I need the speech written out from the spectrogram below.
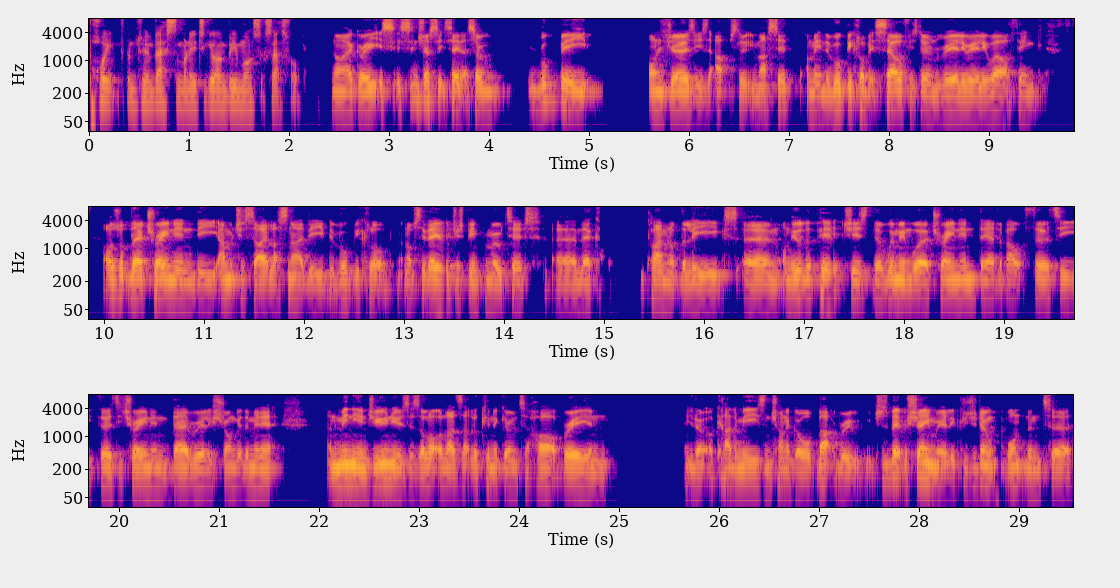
point for them to invest the money to go and be more successful. No, I agree. It's, it's interesting to say that. So rugby on Jersey is absolutely massive. I mean, the rugby club itself is doing really, really well. I think I was up there training the amateur side last night, the, the rugby club, and obviously they've just been promoted. Um, they're climbing up the leagues. Um, on the other pitches, the women were training. They had about 30, 30 training. They're really strong at the minute. And the mini and juniors, there's a lot of lads that looking at going to Hartpury and you know academies and trying to go up that route, which is a bit of a shame really because you don't want them to.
